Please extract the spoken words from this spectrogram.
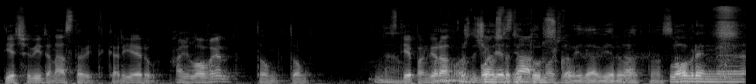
gdje će Vida nastaviti karijeru. A i Lovren? Tom, tom Stjepan vjerojatno možda će bolje zna. u Turskoj, da, vjerojatno. Lovren, eh,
